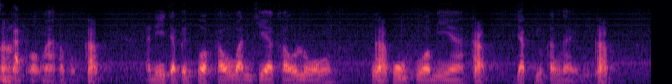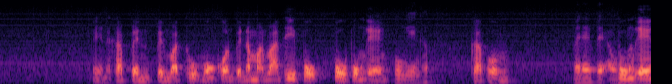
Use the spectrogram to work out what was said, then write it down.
สกัดออกมาครับผมครับ อันนี้จะเป็นพวกเขาวันเชียร์เขาหลงตัวครับผู้ตัวเมียครับ ยัดอยู่ข้างในนี้ครับนี่นะครับ เป็นเป็นวัตถุมงคลเป็นน้ำมันว่านที่ปู่ปู่ปรุงเองปรุงเองครับ ครับผม ไม่ได้ไปเอาปรุงเอง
